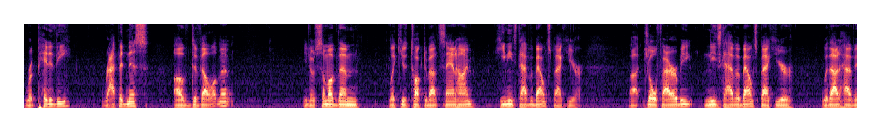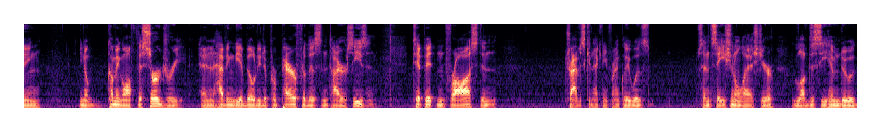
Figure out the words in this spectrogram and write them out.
rapidity, rapidness of development. You know, some of them, like you talked about Sanheim, he needs to have a bounce back year. Uh, Joel Farabee needs to have a bounce back year without having, you know, coming off the surgery and having the ability to prepare for this entire season. Tippett and Frost and Travis Konecny, frankly, was sensational last year. Love to see him do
